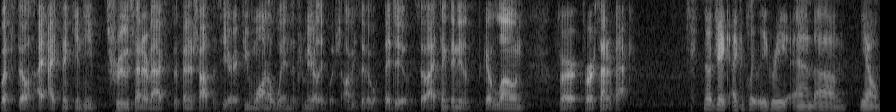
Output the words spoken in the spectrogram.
but still, I, I think you need true center backs to finish off this year if you want to win the Premier League, which obviously they, they do. So I think they need to get a loan for for a center back. No, Jake, I completely agree, and um, you know,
